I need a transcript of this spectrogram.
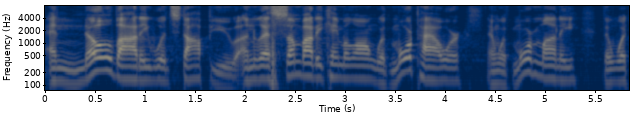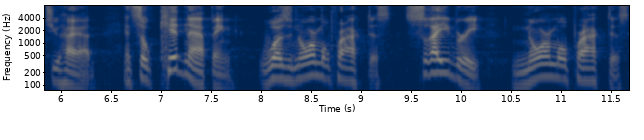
and nobody would stop you unless somebody came along with more power and with more money than what you had. And so, kidnapping was normal practice, slavery normal practice.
